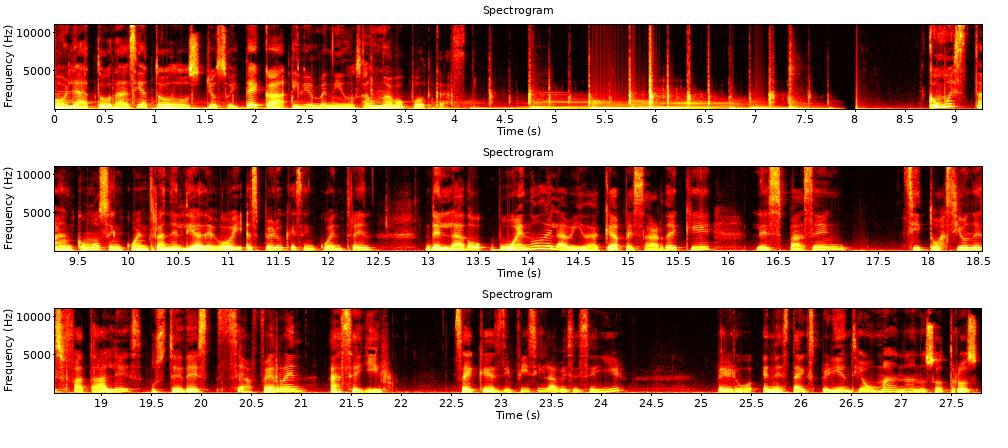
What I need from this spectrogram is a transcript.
Hola a todas y a todos, yo soy Teca y bienvenidos a un nuevo podcast. ¿Cómo están? ¿Cómo se encuentran el día de hoy? Espero que se encuentren del lado bueno de la vida, que a pesar de que les pasen situaciones fatales, ustedes se aferren a seguir. Sé que es difícil a veces seguir, pero en esta experiencia humana nosotros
